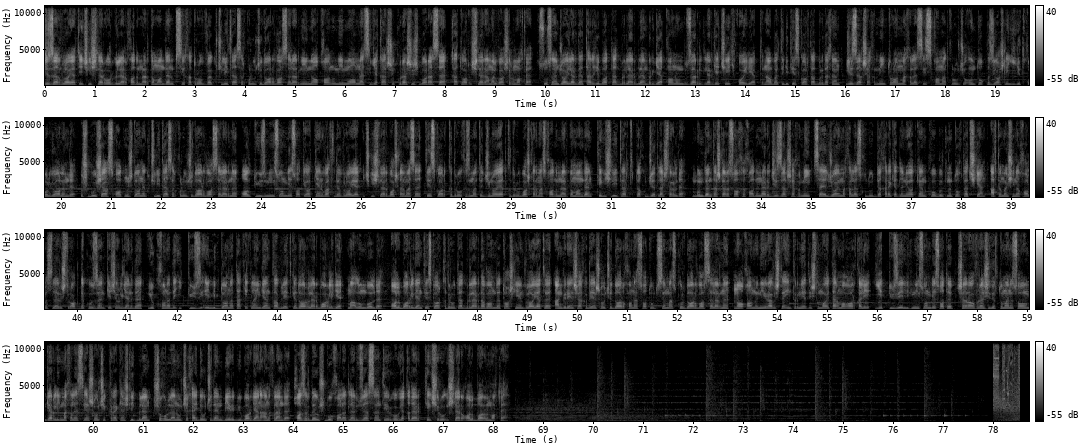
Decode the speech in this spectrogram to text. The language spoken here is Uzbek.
jizzax viloyati ichki ishlar organlari xodimlari tomonidan psixotrop va kuchli ta'sir qiluvchi dori vositalarining noqonuniy muomalasiga qarshi kurashish borasida qator ishlar amalga oshirilmoqda. Xususan joylarda targ'ibot tadbirlari bilan birga qonunbuzarliklarga chek qo'yilyapti. Navbatdagi tezkor tadbirda ham jizzax shahrining turon mahallasida istiqomat qiluvchi 19 yoshli yigit qo'lga olindi. Ushbu shaxs 60 dona kuchli ta'sir qiluvchi dori vositalarini 600 ming so'mga sotayotgan vaqtida viloyat ichki ishlar boshqarmasi tezkor qidiruv xizmati jinoyat qidiruv boshqarmasi xodimlari tomonidan tegishli tartibda hujjatlashtirildi. Bundan tashqari soha xodimlari jizzax shahrining sayiljoy mahallasi hududida harakatlanayotgan kobaltni to'xtatishgan. Avtomashina xolislar ishtirokida ko'zdan kechirilganida yukxonada 250 dona taqiqlangan tabletka dorilar borligi ma'lum bo'ldi. Olib borilgan tezkor qidiruv tadbirlari davomida toshkent viloyati angren shahrida yashovchi dorixona sotuvchisi mazkur dori vositalarini noqonuniy ravishda internet ijtimoiy tarmog'i orqali 750 ming so'mga sotib sharof rashidov tumani sovungarlik mahallasida yashovchi kirakashlik bilan shug'ullanuvchi haydovchidan berib yuborgani aniqlandi. Hozirda ushbu holatlar yuzasidan tergovga qadar tekshiruv ishlari olib borilmoqda.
